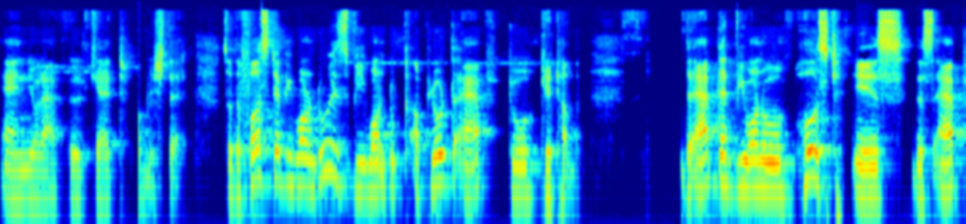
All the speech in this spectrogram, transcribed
and your app will get published there. So the first step we want to do is we want to upload the app to GitHub. The app that we want to host is this app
